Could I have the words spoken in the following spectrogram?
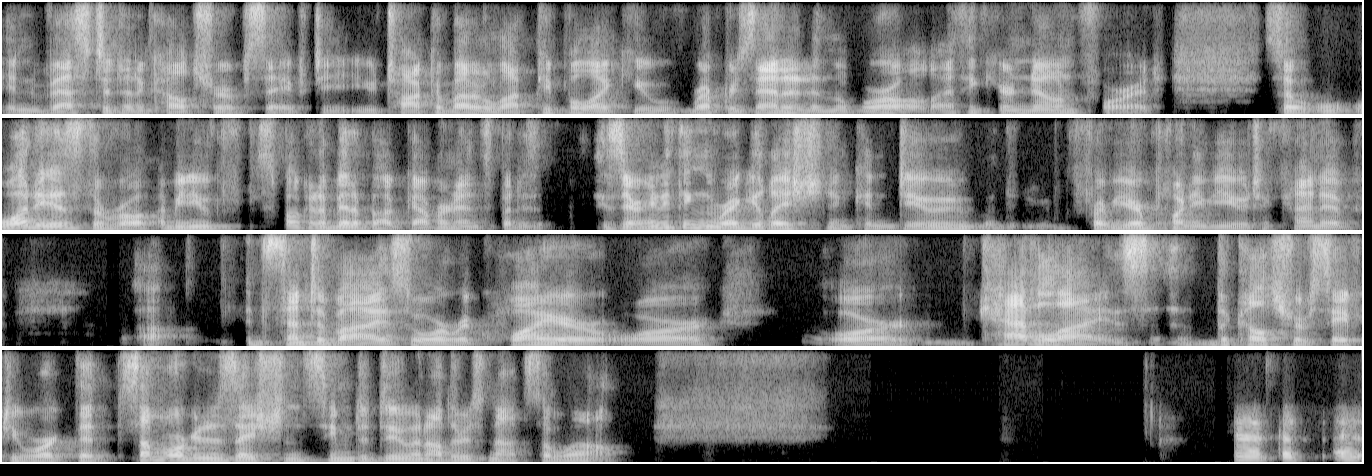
invested in a culture of safety. You talk about it a lot. People like you represent it in the world. I think you're known for it. So what is the role? I mean, you've spoken a bit about governance, but is, is there anything regulation can do from your point of view to kind of uh, incentivize or require or or catalyze the culture of safety work that some organizations seem to do and others not so well? Uh, that's, I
